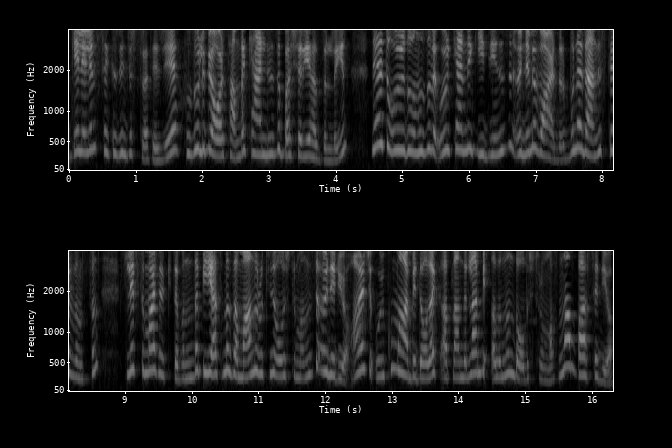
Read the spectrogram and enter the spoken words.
Gelelim 8. stratejiye. Huzurlu bir ortamda kendinizi başarıya hazırlayın. Nerede uyuduğunuzu ve uyurken ne giydiğinizin önemi vardır. Bu nedenle Stevenson Sleep Smarter kitabında bir yatma zamanı rutini oluşturmanızı öneriyor. Ayrıca uyku mabedi olarak adlandırılan bir alanın da oluşturulmasından bahsediyor.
